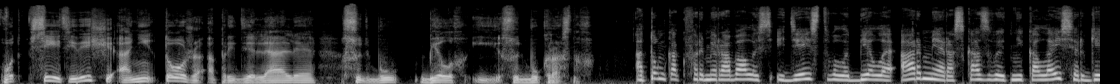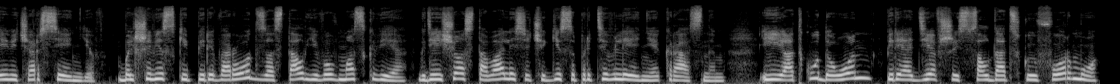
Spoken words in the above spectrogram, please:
Вот все эти вещи, они тоже определяли судьбу белых и судьбу красных. О том, как формировалась и действовала Белая армия, рассказывает Николай Сергеевич Арсеньев. Большевистский переворот застал его в Москве, где еще оставались очаги сопротивления красным, и откуда он, переодевшись в солдатскую форму,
